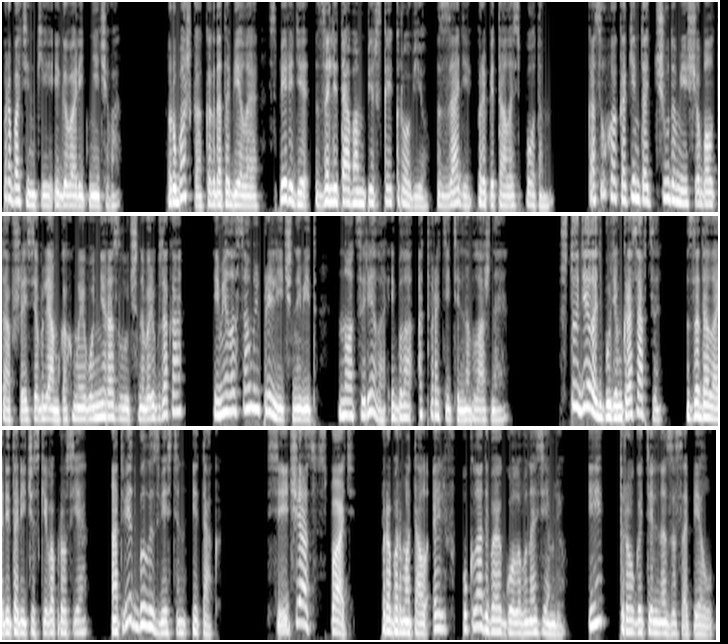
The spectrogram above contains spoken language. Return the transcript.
Про ботинки и говорить нечего. Рубашка, когда-то белая, спереди залита вампирской кровью, сзади пропиталась потом. Косуха, каким-то чудом еще болтавшаяся в лямках моего неразлучного рюкзака, имела самый приличный вид, но оцерела и была отвратительно влажная. «Что делать будем, красавцы?» — задала риторический вопрос я. Ответ был известен и так. «Сейчас спать!» — пробормотал эльф, укладывая голову на землю. И трогательно засопел.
